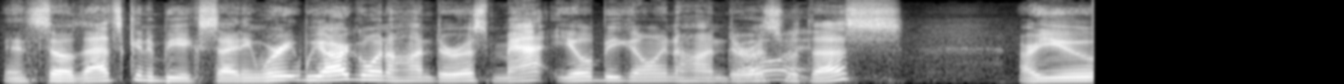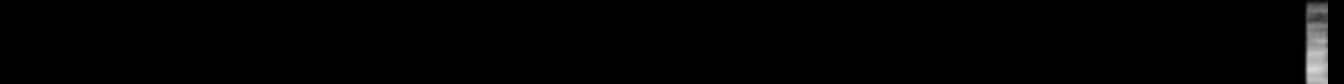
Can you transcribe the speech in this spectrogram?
And so that's going to be exciting. We're, we are going to Honduras. Matt, you'll be going to Honduras with us. Are you? Uh,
